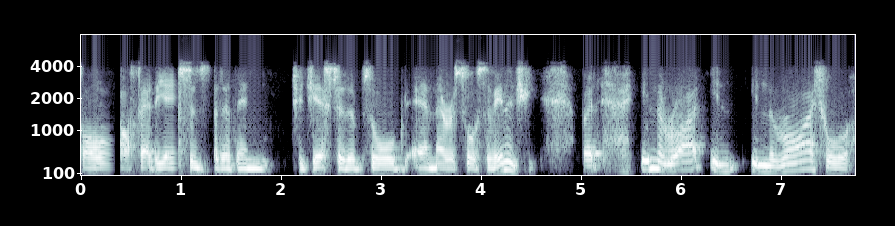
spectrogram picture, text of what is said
volatile fatty acids that are then digested, absorbed, and they're a source of energy. But in the right, in, in the right, or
